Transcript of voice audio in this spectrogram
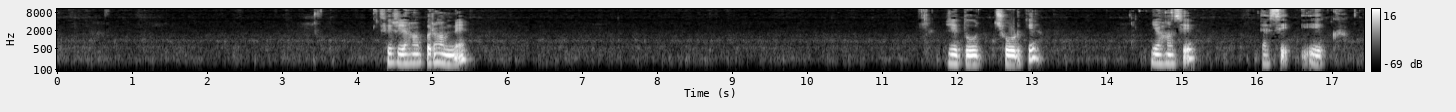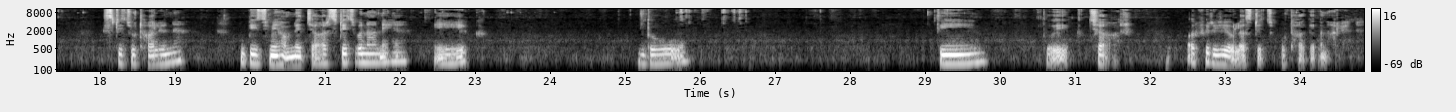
फिर यहाँ पर हमने ये दो छोड़ के यहाँ से ऐसे एक स्टिच उठा लेना है। बीच में हमने चार स्टिच बनाने हैं। एक, दो, तीन तो एक, चार। और फिर ये वाला स्टिच उठा के बना लेना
